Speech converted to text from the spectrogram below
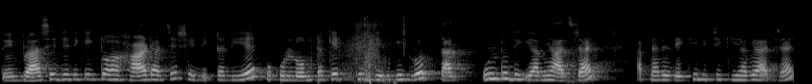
তো এই ব্রাশের যেদিকে একটু হার্ড আছে সেই দিকটা দিয়ে পুকুর লোমটাকে ঠিক যেদিকে গ্রোথ, তার উল্টো দিকে আমি আঁচড়াই। আপনাদের দেখিয়ে দিচ্ছি কীভাবে আঁচড়াই।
